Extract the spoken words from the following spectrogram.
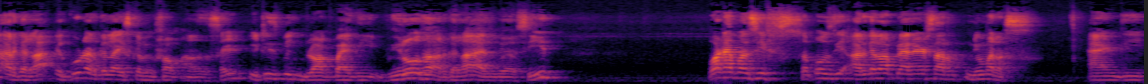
argala, a good argala is coming from another side, it is being blocked by the Virodha argala as we have seen. What happens if suppose the argala planets are numerous and the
